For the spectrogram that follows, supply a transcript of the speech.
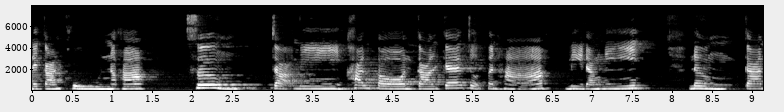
ในการคูณนะคะ ซึ่งจะมีขั้นตอนการแก้โจทย์ปัญหามีดังนี้ 1. การ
